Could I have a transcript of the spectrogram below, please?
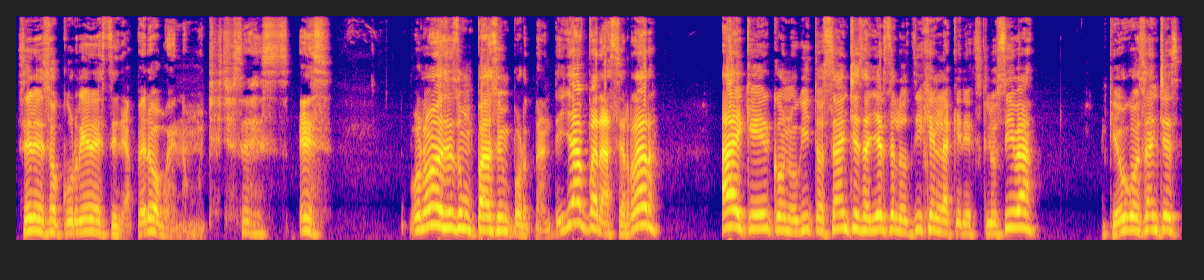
se les ocurriera esta idea. Pero bueno, muchachos, es, es, por lo menos es un paso importante. Y ya para cerrar, hay que ir con Huguito Sánchez. Ayer se los dije en la quería exclusiva que Hugo Sánchez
